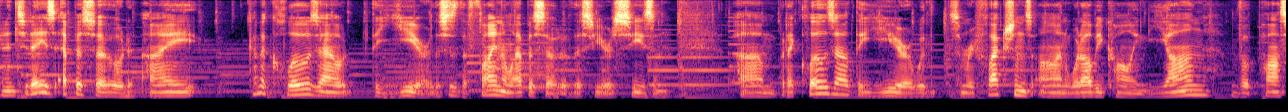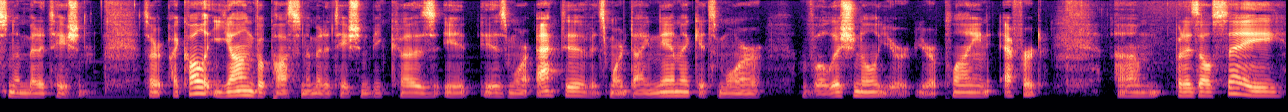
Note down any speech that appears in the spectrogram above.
And in today's episode, I kind of close out the year. This is the final episode of this year's season. Um, but I close out the year with some reflections on what I'll be calling Yang Vipassana meditation. So I call it Yang Vipassana meditation because it is more active, it's more dynamic, it's more volitional. You're you're applying effort. Um, but as I'll say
